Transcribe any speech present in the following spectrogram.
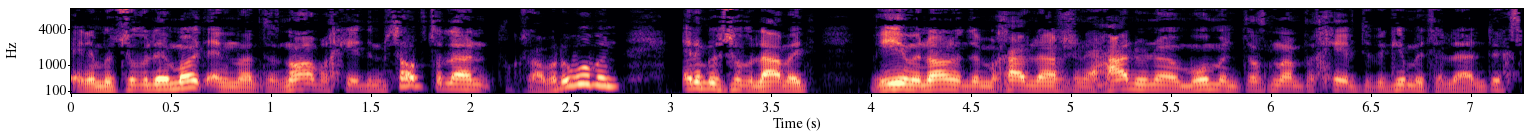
Anyone that does not have a chiyuv himself to learn, for example, a woman, any mitzvah lamed, how do know a woman doesn't have the chiyuv to begin with to learn? Twice.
